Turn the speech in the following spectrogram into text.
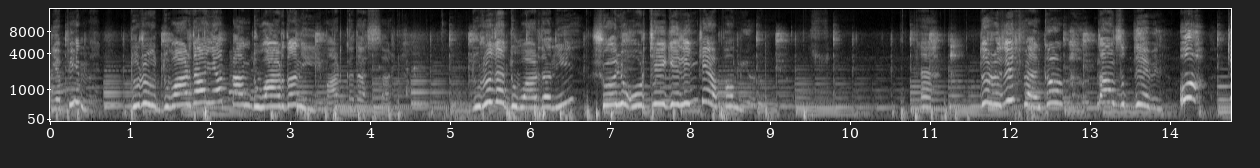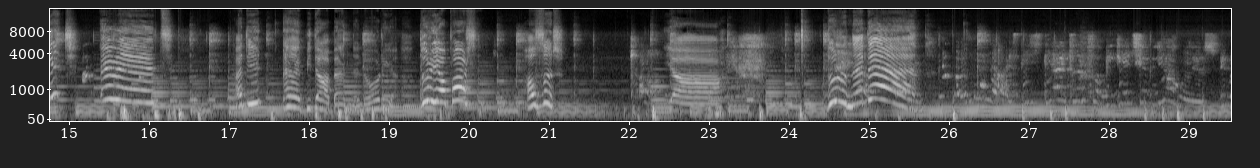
Yapayım mı? Duru duvardan yap ben duvardan iyiyim arkadaşlar. Duru da duvardan iyi. Şöyle ortaya gelince yapamıyorum. Heh. Duru lütfen kamdan zıplayabil. Oh geç. Evet. Hadi. He, bir daha benle doğru ya. Dur yaparsın. Hazır. Ya. Dur neden?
